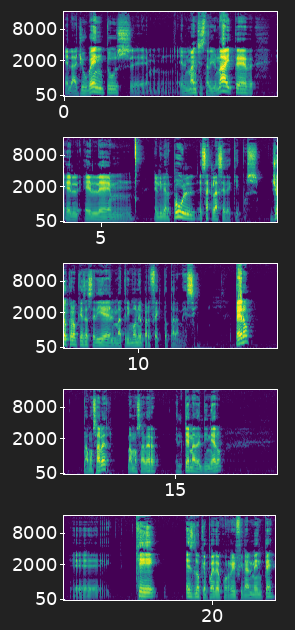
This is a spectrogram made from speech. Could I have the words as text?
la Juventus, eh, el Manchester United, el, em, el Liverpool, esa clase de equipos. Yo creo que ese sería el matrimonio perfecto para Messi. Pero, vamos a ver, vamos a ver el tema del dinero. Eh, ¿Qué es lo que puede ocurrir finalmente?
